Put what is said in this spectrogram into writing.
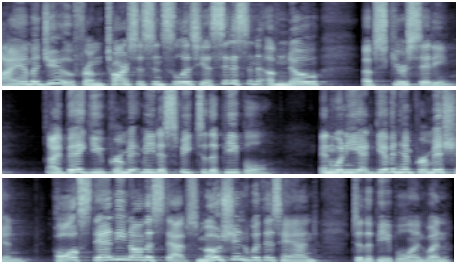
I am a Jew from Tarsus in Cilicia, citizen of no obscure city. I beg you, permit me to speak to the people. And when he had given him permission, Paul, standing on the steps, motioned with his hand to the people, and when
